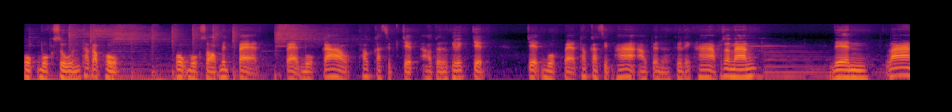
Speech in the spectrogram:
6บวก0เท่ากับ 6 6บวก2เป็น 8 8บวก9เท่ากับ 17 เอาตัวหน่วยคือเลข 7 7บวก8เท่ากับ 15 เอาตัวหน่วยคือเลข 5 เพราะฉะนั้น เด่นล่าง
